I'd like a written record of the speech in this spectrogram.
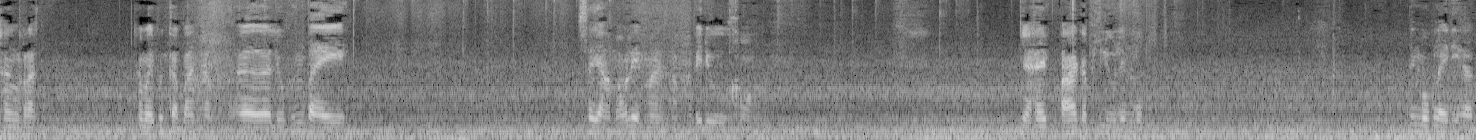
ข้างรักทำไมเพิ่งกลับบ้านครับ เออลิวเพิ่งไป สยามเอาเลทมาครับ ไปดูของ อยากให้ป้ากับพี่ริวเล่นมุก เล่นมุกอะไรดีครับ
